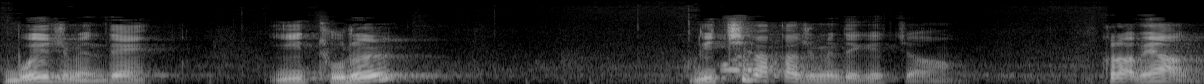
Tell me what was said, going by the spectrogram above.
뭐 해주면 돼? 이 둘을 위치 바꿔주면 되겠죠. 그러면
